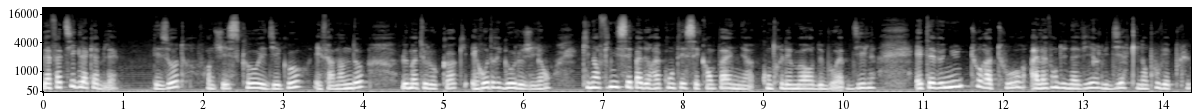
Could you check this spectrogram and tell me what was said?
La fatigue l'accablait. Les autres, Francisco et Diego et Fernando, le matelot coq et Rodrigo le géant, qui n'en finissaient pas de raconter ses campagnes contre les morts de Boabdil, étaient venus tour à tour à l'avant du navire lui dire qu'ils n'en pouvaient plus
